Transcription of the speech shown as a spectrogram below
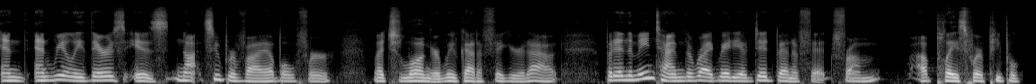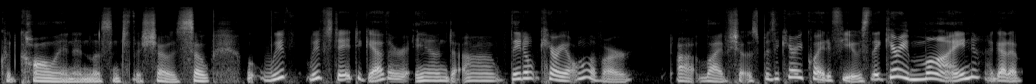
and and really theirs is not super viable for much longer. We've got to figure it out. But in the meantime, the Ride Radio did benefit from a place where people could call in and listen to the shows. So we've we've stayed together, and uh, they don't carry all of our uh, live shows, but they carry quite a few. So they carry mine. I got a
